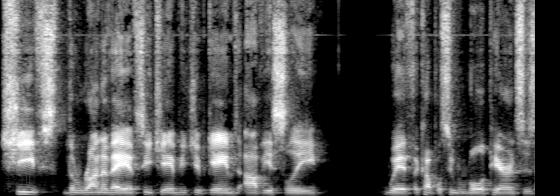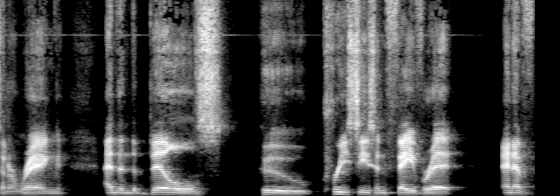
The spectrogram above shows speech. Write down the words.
Chiefs, the run of AFC championship games, obviously, with a couple Super Bowl appearances and a ring, and then the Bills, who preseason favorite and have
